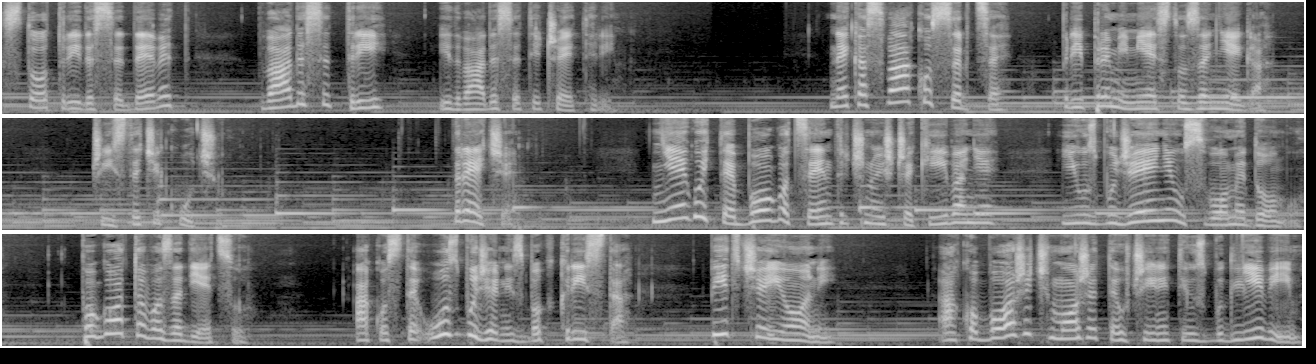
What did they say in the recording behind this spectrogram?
139, 23 i 24 Neka svako srce pripremi mjesto za njega, čisteći kuću. Treće, njegujte bogocentrično iščekivanje i uzbuđenje u svome domu, pogotovo za djecu ako ste uzbuđeni zbog Krista, bit će i oni. Ako Božić možete učiniti uzbudljivijim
